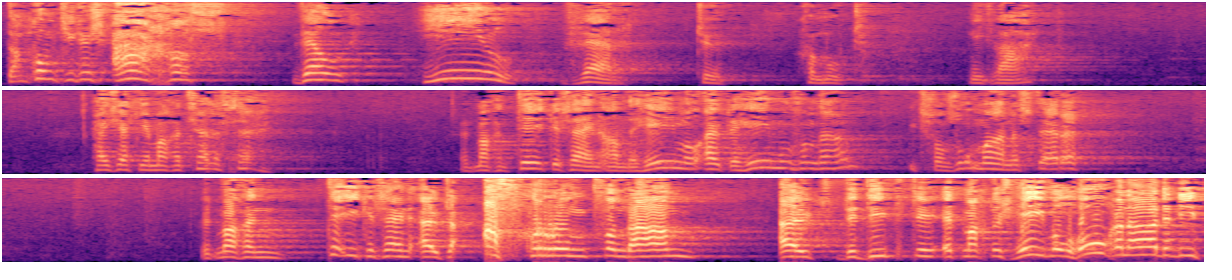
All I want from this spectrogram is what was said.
Dan komt hij dus Agas wel heel ver tegemoet. Niet waar? Hij zegt, je mag het zelf zeggen. Het mag een teken zijn aan de hemel, uit de hemel vandaan. Iets van zon, maan en sterren. Het mag een teken zijn uit de afgrond vandaan. Uit de diepte. Het mag dus hemelhoog en aarde diep.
